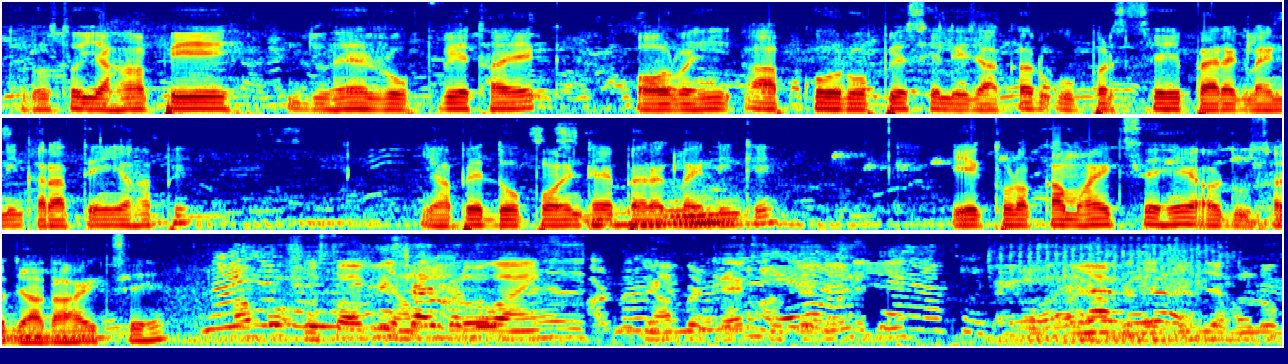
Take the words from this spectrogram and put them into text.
तो दोस्तों यहाँ पे जो है रोपवे था एक और वहीं आपको रोपवे से ले जाकर ऊपर से पैराग्लाइडिंग कराते हैं यहाँ पे। यहाँ पे दो पॉइंट है पैराग्लाइडिंग के। एक थोड़ा कम हाइट से है और दूसरा ज़्यादा हाइट से है। दोस्तों अभी हम लोग आए हैं यहाँ पे ट्रैक शूट के लिए यहाँ पे देख लीजिए हम लोग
